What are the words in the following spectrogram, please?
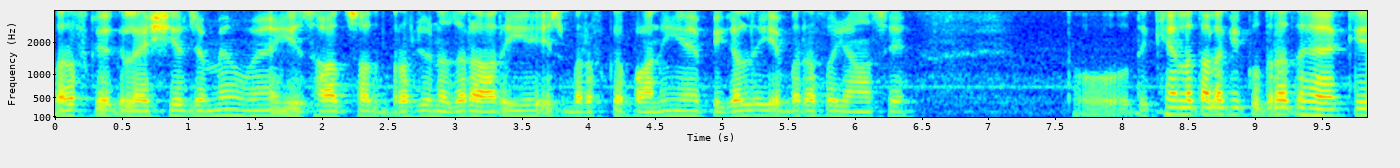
बर्फ़ के ग्लेशियर जमे हुए हैं। ये साथ साथ बर्फ़ जो नज़र आ रही है, इस बर्फ़ का पानी है, पिघल रही है बर्फ़ यहाँ से। तो देखें अल्लाह ताला की कुदरत है कि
